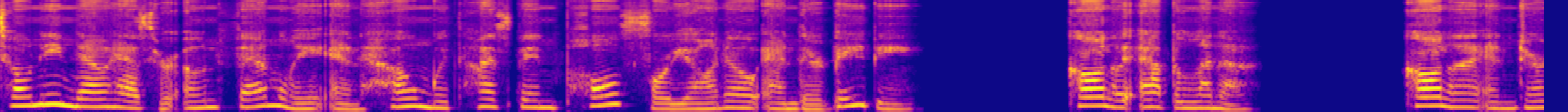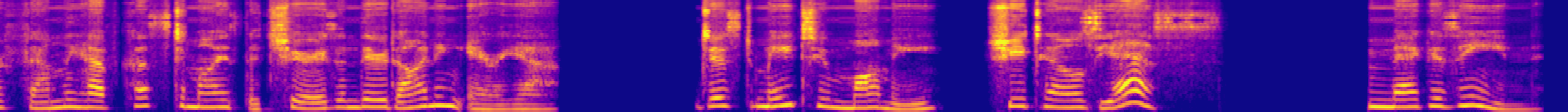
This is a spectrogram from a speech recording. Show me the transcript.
Toni now has her own family and home with husband Paul Soriano and their baby. Carla Abellana. Carla and her family have customized the chairs in their dining area. Just made to mommy, she tells yes. Magazine.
